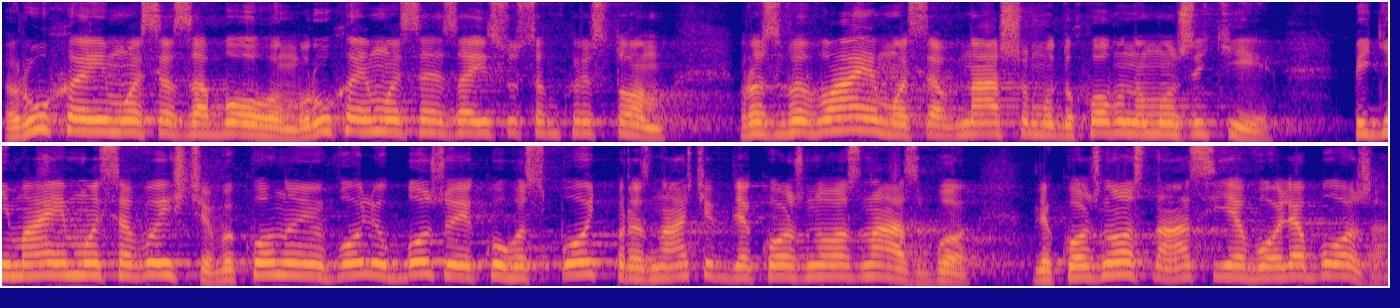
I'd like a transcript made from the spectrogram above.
рухаємося за Богом, рухаємося за Ісусом Христом, розвиваємося в нашому духовному житті, піднімаємося вище, виконуємо волю Божу, яку Господь призначив для кожного з нас, бо для кожного з нас є воля Божа,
